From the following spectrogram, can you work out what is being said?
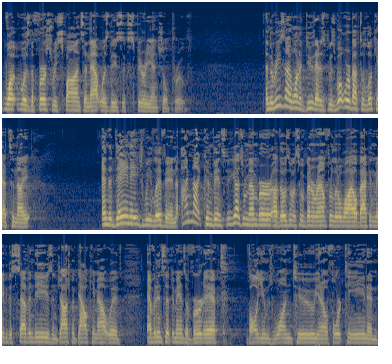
what was the first response, and that was this experiential proof. And the reason I want to do that is because what we're about to look at tonight and the day and age we live in, I'm not convinced. Do you guys remember uh, those of us who have been around for a little while back in maybe the 70s and Josh McDowell came out with Evidence That Demands a Verdict, volumes 1, 2, you know, 14 and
